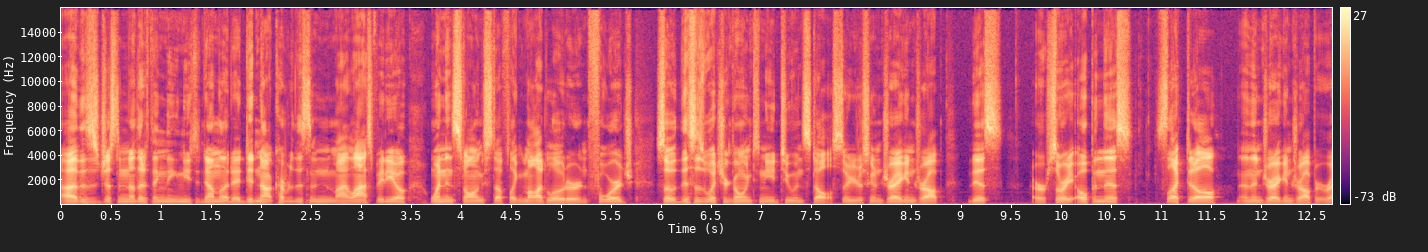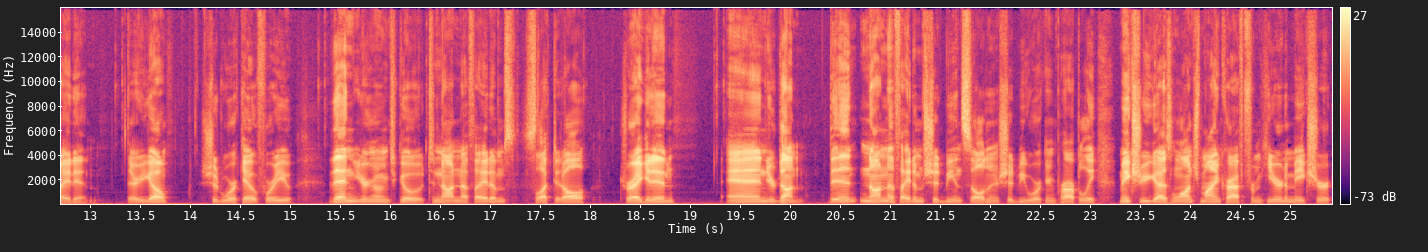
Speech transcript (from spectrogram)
Uh, this is just another thing that you need to download. I did not cover this in my last video when installing stuff like ModLoader and Forge. So this is what you're going to need to install. So you're just going to drag and drop this, or sorry, open this, select it all, and then drag and drop it right in. There you go. Should work out for you. Then you're going to go to not enough items, select it all, drag it in, and you're done Then not enough items should be installed and it should be working properly. Make sure you guys launch Minecraft from here to make sure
